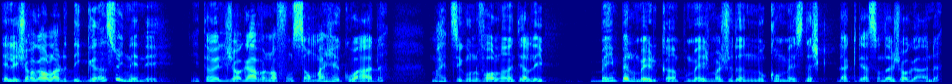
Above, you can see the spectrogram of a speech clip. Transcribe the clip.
ele joga ao lado de Ganso e Nenê. Então ele jogava numa função mais recuada, mais de segundo volante ali, bem pelo meio do campo mesmo, ajudando no começo das- da criação da jogada,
